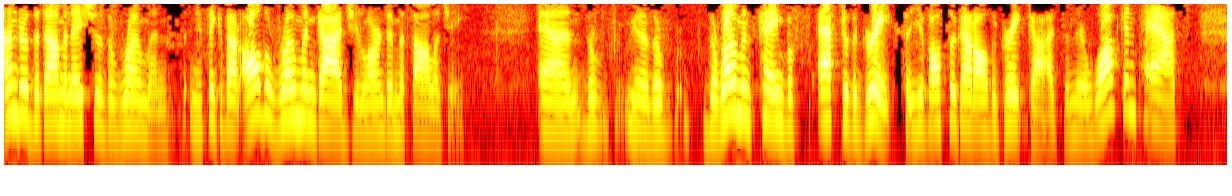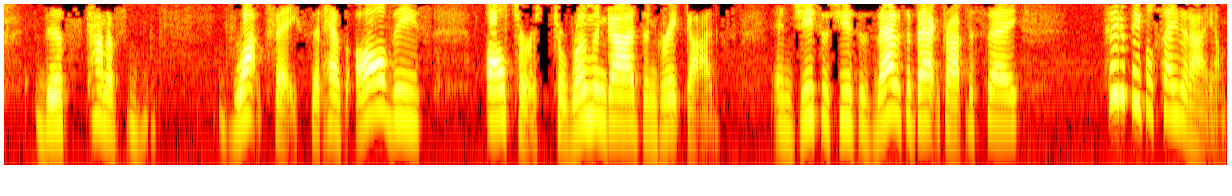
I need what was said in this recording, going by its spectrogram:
under the domination of the Romans, and you think about all the Roman gods you learned in mythology, and the you know the the Romans came bef- after the Greeks, so you've also got all the Greek gods, and they're walking past this kind of rock face that has all these altars to Roman gods and Greek gods, and Jesus uses that as a backdrop to say, "Who do people say that I am?"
